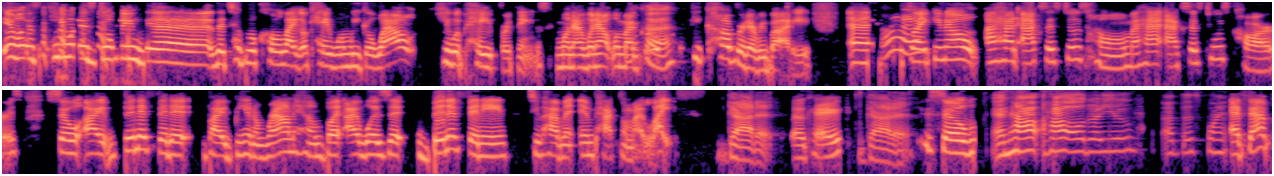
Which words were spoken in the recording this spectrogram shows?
It was he was doing the the typical like, okay, when we go out, he would pay for things. When I went out with my okay. girl, he covered everybody. And right. it's like, you know, I had access to his home, I had access to his cars. So I benefited by being around him, but I wasn't benefiting to have an impact on my life. Got it. Okay. Got it. So And how how old are you at this point? At that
